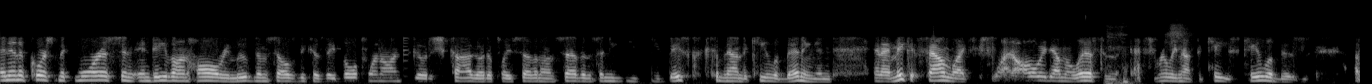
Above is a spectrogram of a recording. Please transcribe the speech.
And then, of course, McMorris and, and Davon Hall removed themselves because they both went on to go to Chicago to play seven on sevens. And you, you, basically come down to Caleb Benning, and and I make it sound like you slide all the way down the list, and that's really not the case. Caleb is a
